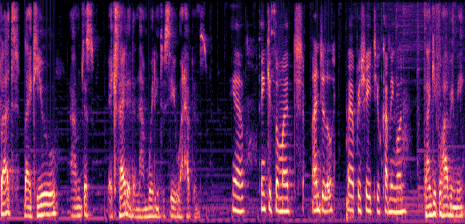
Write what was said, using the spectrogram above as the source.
But like you, I'm just excited and I'm waiting to see what happens. Yeah. Thank you so much, Angelo. I appreciate you coming on. Thank you for having me.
